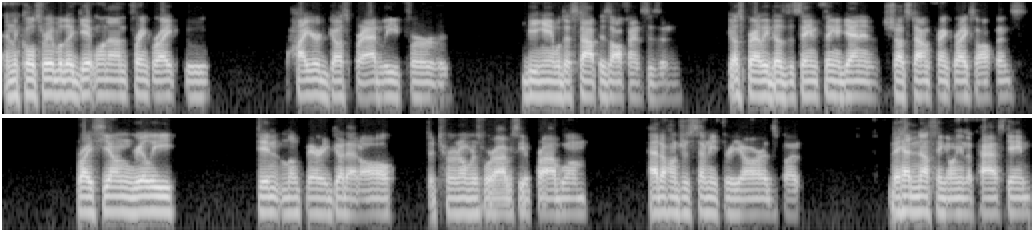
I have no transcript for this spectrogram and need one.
And the Colts were able to get one on Frank Reich, who hired Gus Bradley for being able to stop his offenses. And Gus Bradley does the same thing again and shuts down Frank Reich's offense. Bryce Young really didn't look very good at all. The turnovers were obviously a problem. Had 173 yards, but they had nothing going in the pass game.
